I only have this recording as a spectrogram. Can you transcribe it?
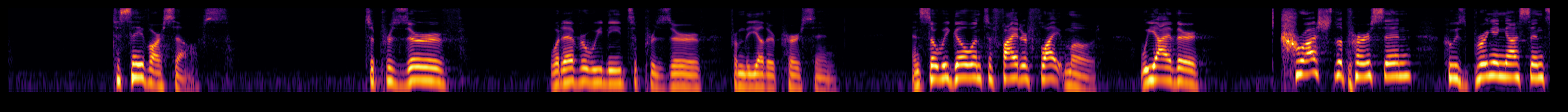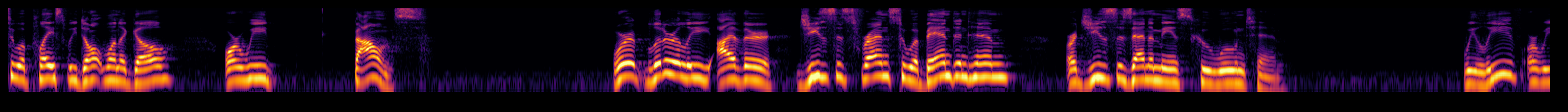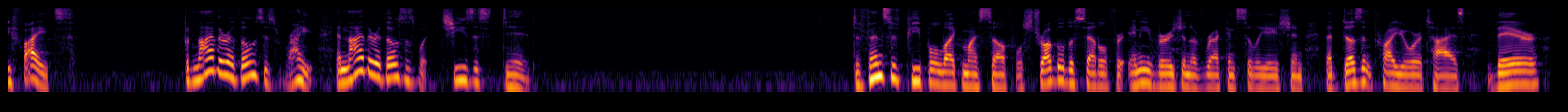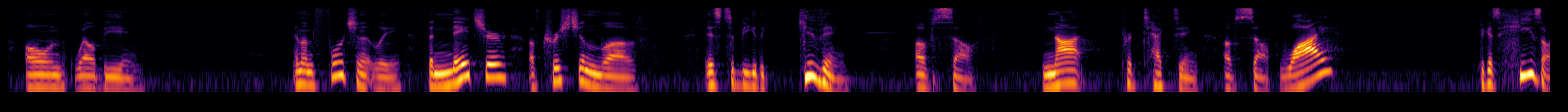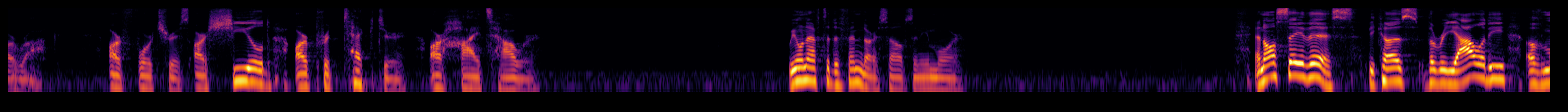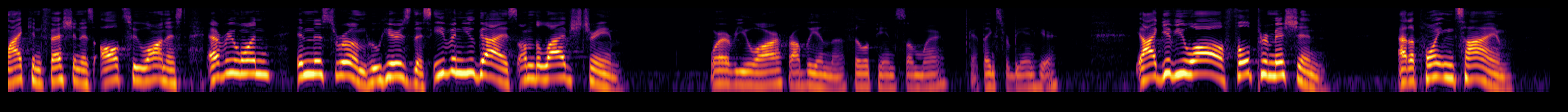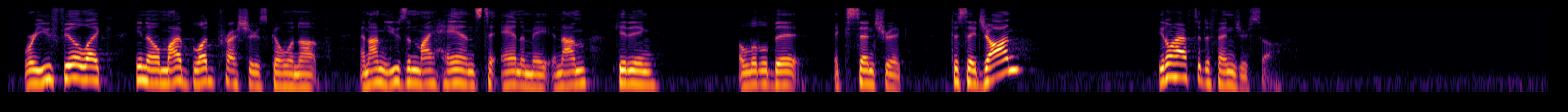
to save ourselves, to preserve whatever we need to preserve from the other person. And so we go into fight or flight mode. We either crush the person who's bringing us into a place we don't want to go, or we bounce. We're literally either Jesus' friends who abandoned him or Jesus' enemies who wound him. We leave or we fight. But neither of those is right, and neither of those is what Jesus did. Defensive people like myself will struggle to settle for any version of reconciliation that doesn't prioritize their own well being. And unfortunately, the nature of Christian love is to be the giving of self, not protecting of self. Why? Because He's our rock, our fortress, our shield, our protector, our high tower. We don't have to defend ourselves anymore. And I'll say this because the reality of my confession is all too honest. Everyone in this room who hears this, even you guys on the live stream, wherever you are, probably in the Philippines somewhere. Okay, thanks for being here. I give you all full permission at a point in time where you feel like, you know, my blood pressure is going up and I'm using my hands to animate and I'm getting a little bit eccentric to say, John, you don't have to defend yourself.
